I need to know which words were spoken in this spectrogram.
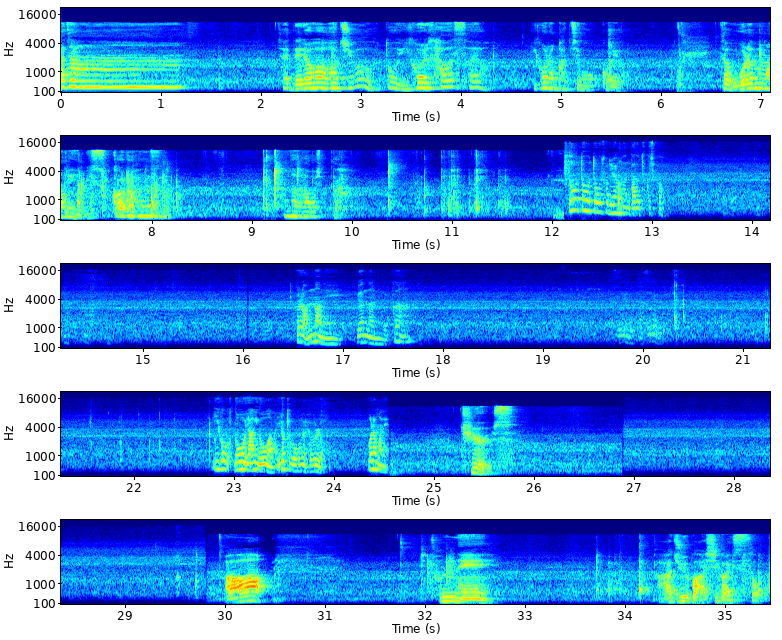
짜잔. 제가 내려가가지고 또 이걸 사왔어요. 이거랑 같이 먹을 거예요. 진짜 오랜만에 이 미숫가루 한, 한잔 하고 싶다. Cheers 아 좋네. 아주 맛이가 있어.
